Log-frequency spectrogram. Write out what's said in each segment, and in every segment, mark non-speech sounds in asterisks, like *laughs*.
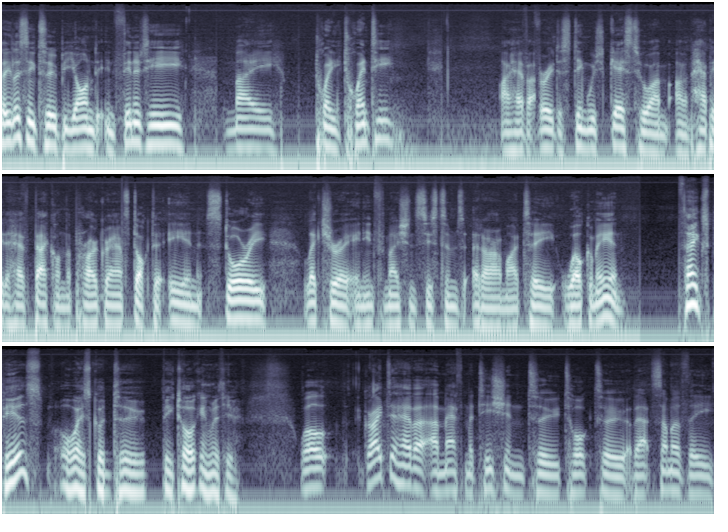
So you're listening to Beyond Infinity, May 2020. I have a very distinguished guest who I'm, I'm happy to have back on the program. It's Dr. Ian Storey, lecturer in information systems at RMIT. Welcome, Ian. Thanks, Piers. Always good to be talking with you. Well, great to have a, a mathematician to talk to about some of the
